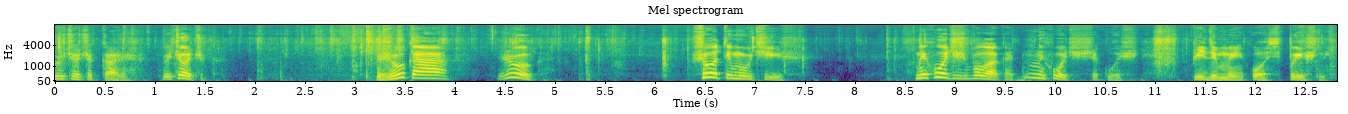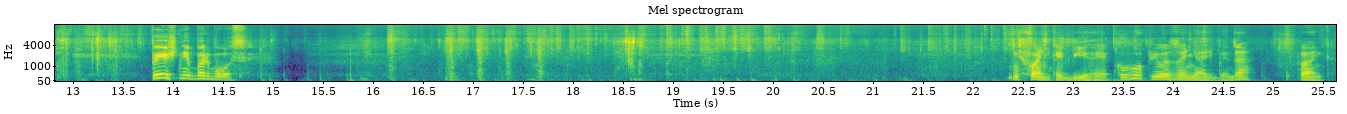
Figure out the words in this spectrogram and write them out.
жучочок каже? Жучочок. Жука, жука. Що ти мовчиш? Не хочеш балакати? Не хочеш якось. Підемо. Ось, пишний. Пишний барбос. Фанька бігає. Кого б його зайнять би, да? Фанька.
